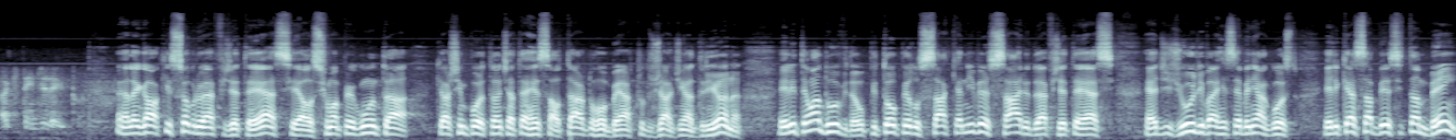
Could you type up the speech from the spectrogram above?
a que tem direito. É legal aqui sobre o FGTS, Elcio, uma pergunta que eu acho importante até ressaltar do Roberto do Jardim Adriana. Ele tem uma dúvida, optou pelo saque aniversário do FGTS, é de julho e vai receber em agosto. Ele quer saber se também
